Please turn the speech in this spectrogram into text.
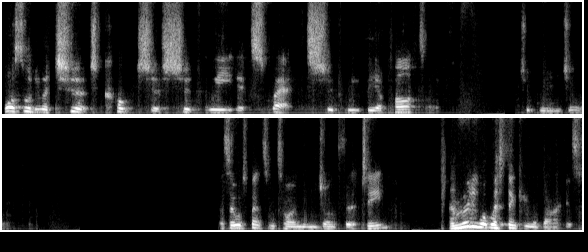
What sort of a church culture should we expect? Should we be a part of? Should we enjoy? And so we'll spend some time in John 13. And really, what we're thinking about is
